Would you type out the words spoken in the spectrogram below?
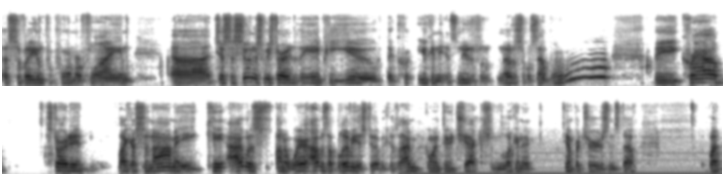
a civilian performer flying uh, just as soon as we started the APU, the you can it's noticeable, noticeable sound. The crowd started like a tsunami. I was unaware. I was oblivious to it because I'm going through checks and looking at temperatures and stuff. But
